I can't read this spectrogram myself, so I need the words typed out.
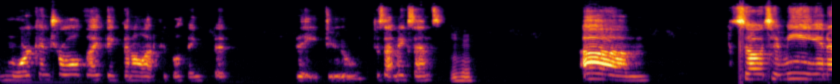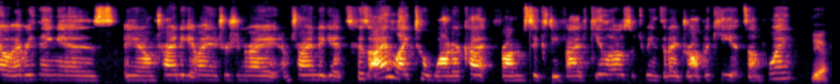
more control, I think, than a lot of people think that they do. Does that make sense? Mm-hmm. Um, so to me, you know, everything is, you know, I'm trying to get my nutrition right. I'm trying to get, because I like to water cut from 65 kilos, which means that I drop a key at some point. Yeah.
